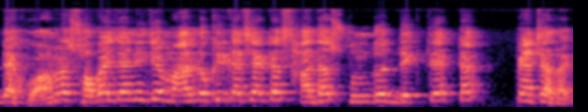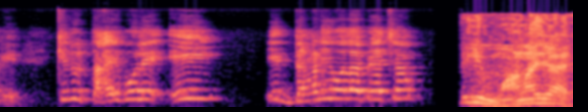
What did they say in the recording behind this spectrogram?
দেখো আমরা সবাই জানি যে মা লক্ষ্মীর কাছে একটা সাদা সুন্দর দেখতে একটা পেঁচা থাকে। কিন্তু তাই বলে এই এই দাড়িওয়ালা পেঁচা মানা যায়?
